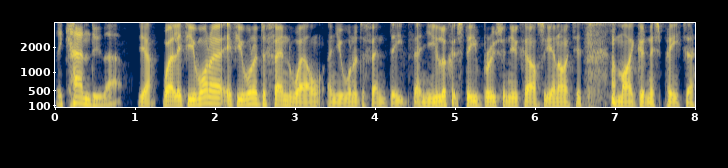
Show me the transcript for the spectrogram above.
they can do that. Yeah, well, if you want to if you want to defend well and you want to defend deep, then you look at Steve Bruce and Newcastle United. and my goodness, Peter,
